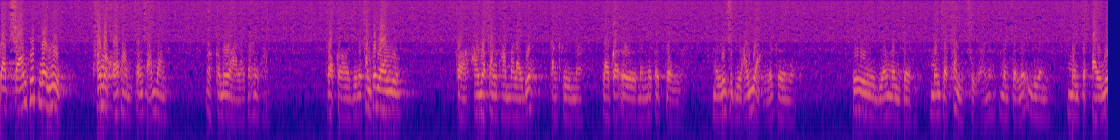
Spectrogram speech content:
จัดสารพิษนั่นนี่เขามาขอทำสองสามวันก็ไม่ว่าอะไรก็ให้ทำก็ก็อยู่ในขั้นทดลองอยู่ก็เอามาฟังทำอะไรด้วยกลางคืนนะเราก็เออ มันไม่ค่อยตรง มันรู้สึกหลายอย่างเหลือเกินเนี่ยที่เดี๋ยวมันจะมันจะขั้นเสือนะมันจะเลอะเลือน มันจะไปไม่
